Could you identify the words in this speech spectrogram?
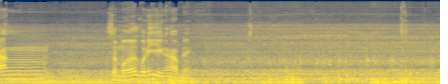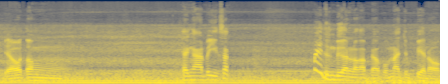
ดังเสมอกว่านี้อีกนะครับนี่เดี๋ยวต้องแทงงานไปอีกสักไม่ถึงเดือนหรอกครับเดี๋ยวผมน่าจะเปลี่ยนออก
